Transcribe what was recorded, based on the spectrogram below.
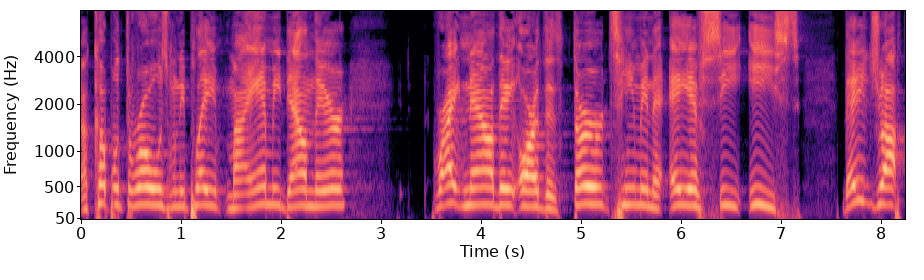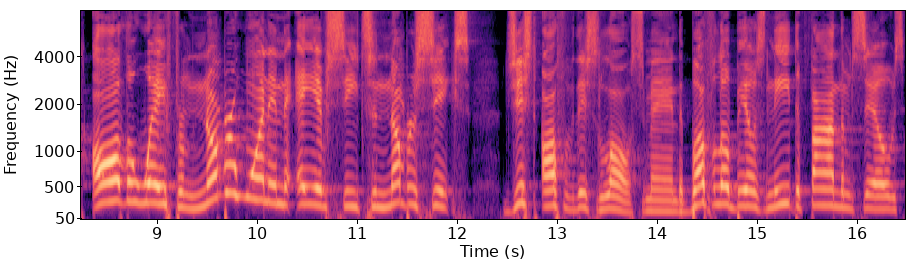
a couple throws when he played Miami down there. Right now, they are the third team in the AFC East. They dropped all the way from number one in the AFC to number six just off of this loss, man. The Buffalo Bills need to find themselves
